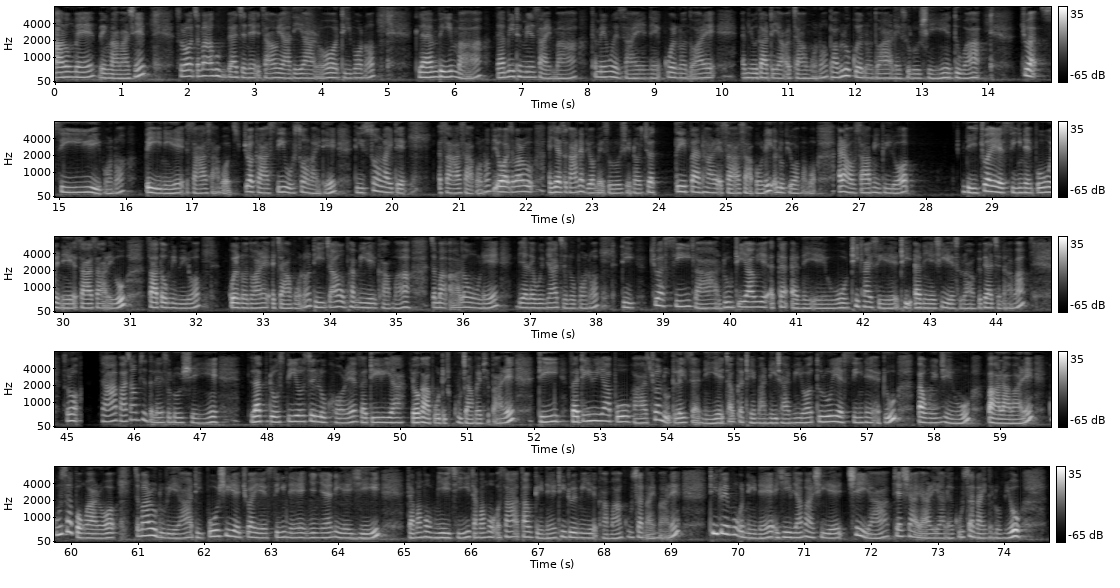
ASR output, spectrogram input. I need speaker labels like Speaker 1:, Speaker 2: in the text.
Speaker 1: အားလုံးပဲမင်္ဂလာပါရှင်ဆိုတော့ကျွန်မအခုပြပြချင်တဲ့အကြောင်းအရာလေးကတော့ဒီပေါ့နော်လမ်းဘေးမှာလမ်းဘေးထမင်းဆိုင်မှာထမင်းဝင်စားရင်နဲ့ကွယ်လွန်သွားတဲ့အမျိုးသားတစ်ယောက်အကြောင်းပေါ့နော်ဘာဖြစ်လို့ကွယ်လွန်သွားရလဲဆိုလို့ရှိရင်သူကကြွက်စီးတွေပေါ့နော်ပေနေတဲ့အစားအစာပေါ့ကြွက်ကစီးကိုစွန့်လိုက်တယ်ဒီစွန့်လိုက်တဲ့အစားအစာပေါ့နော်ပြောရကျွန်တော်တို့အရက်စကားနဲ့ပြောမယ်ဆိုလို့ရှိရင်တော့ကြွက်သေးပန့်ထားတဲ့အစားအစာပေါ့လေအဲ့လိုပြောရမှာပေါ့အဲ့ဒါကိုစားမိပြီးတော့ ဒီကြွက်ရဲ့စီးနဲ့ပိုးဝင်နေတဲ့အစားအစာတွေကိုစားသုံးမိပြီးတော့ကွယ်လွန်သွားတဲ့အကြောင်းပေါ့နော်ဒီအကြောင်းကိုဖတ်မိတဲ့အခါမှာကျွန်မအားလုံးကိုလည်းပြန်လည်ဝင်ပြခြင်းလို့ပေါ့နော်ဒီကြွက်စီးကလူတစ်ယောက်ရဲ့အသက်အန္တရာယ်ကိုထိခိုက်စေတဲ့အထိအန္တရာယ်ရှိရဲဆိုတာကိုပြောပြချင်တာပါဆိုတော့ဒါကဘာကြောင့်ဖြစ်တယ်လဲဆိုလို့ရှိရင် leptospirosis လို့ခေါ်တဲ့ bacteria ယောဂပိုးတစ်ခုကြောင့်ပဲဖြစ်ပါတယ်။ဒီ bacteria ပိုးကကြွက်လူတလိပ်ဆန်တွေရဲ့ကြောက်ကက်ထဲမှာနေထိုင်ပြီးတော့သူတို့ရဲ့စီးနဲ့အတူပတ်ဝန်းကျင်ကိုပါလာပါတယ်။ကူးစက်ပုံကတော့ကျမတို့လူတွေကဒီပိုးရှိတဲ့ကြွက်ရဲ့စီးနဲ့ညဉ့်ညမ်းနေတဲ့ရေဒါမှမဟုတ်မြေကြီးဒါမှမဟုတ်အစားအသောက်တွေနဲ့ထိတွေ့မိတဲ့အခါမှာကူးစက်နိုင်ပါတယ်။ထိတွေ့မှုအနေနဲ့အရေပြားမှာရှိတဲ့ခြေရာပြက်ရှရာတွေကလည်းကူးစက်နိုင်တယ်လို့မျိုး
